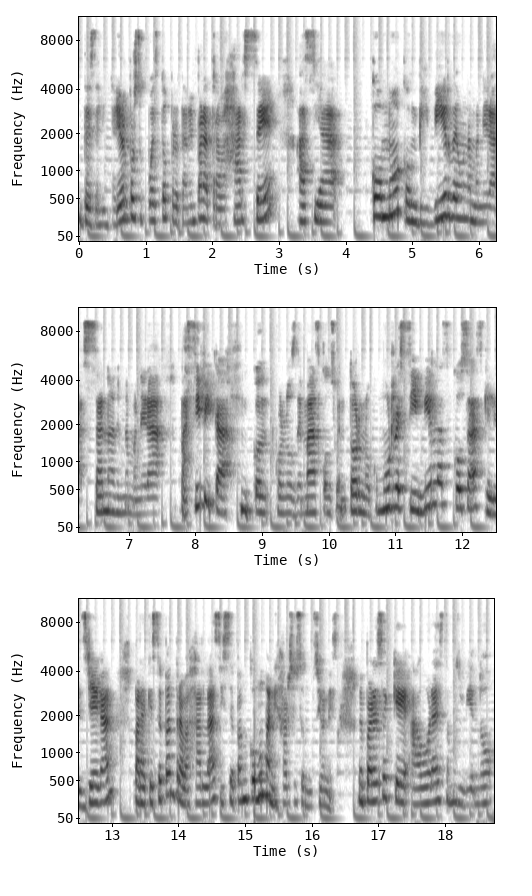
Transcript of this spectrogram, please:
desde el interior, por supuesto, pero también para trabajarse hacia cómo convivir de una manera sana, de una manera pacífica con, los demás, con su entorno, cómo recibir las cosas que les llegan para que sepan trabajarlas y sepan cómo manejar sus emociones. Me parece que ahora estamos viviendo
